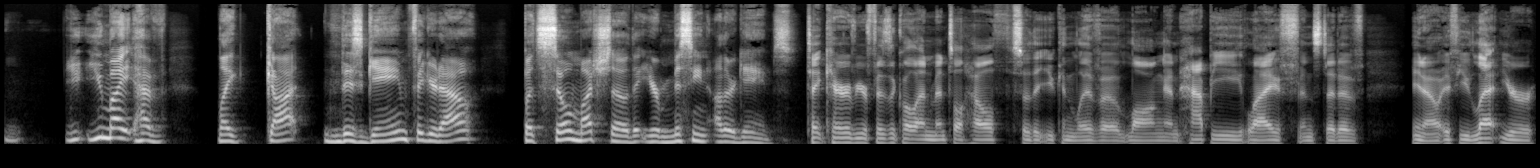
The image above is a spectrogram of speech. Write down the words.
You you might have like got this game figured out, but so much so that you're missing other games. Take care of your physical and mental health so that you can live a long and happy life instead of, you know, if you let your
